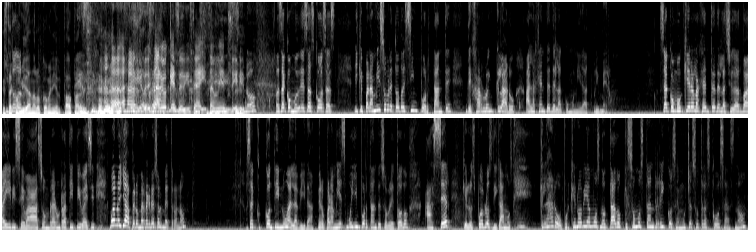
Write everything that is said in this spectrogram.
Esta comida no lo come ni el papa. Es, algo que se dice ahí también, sí. ¿no? O sea, como esas cosas. Y que para mí, sobre todo, es importante dejarlo en claro a la gente de la comunidad primero. O sea, como quiera la gente de la ciudad va a ir y se va a asombrar un ratito y va a decir, bueno, ya, pero me regreso al metro, ¿no? O sea, continúa la vida. Pero para mí es muy importante, sobre todo, hacer que los pueblos digamos, claro, ¿por qué no habíamos notado que somos tan ricos en muchas otras cosas, no?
